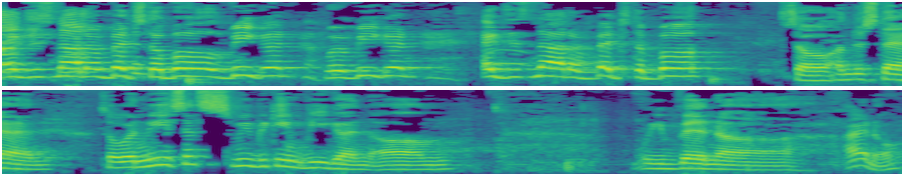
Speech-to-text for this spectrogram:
Vegan. yes, yes. Eggs is not a vegetable. Vegan. We're vegan. Eggs is not a vegetable. So understand. So when we since we became vegan, um, we've been uh, I don't know.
